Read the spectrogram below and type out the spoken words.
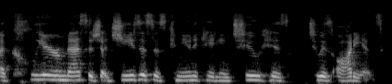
a clear message that Jesus is communicating to his to his audience.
